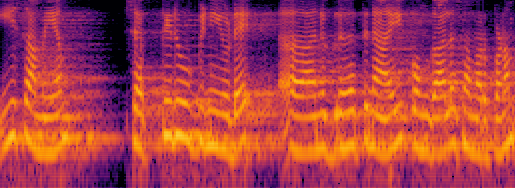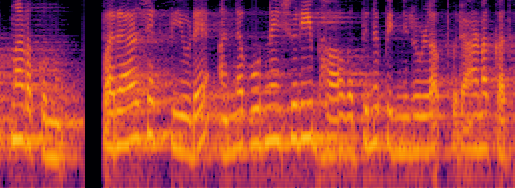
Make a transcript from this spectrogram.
ഈ സമയം ശക്തിരൂപിണിയുടെ അനുഗ്രഹത്തിനായി പൊങ്കാല സമർപ്പണം നടക്കുന്നു. പരാശക്തിയുടെ അന്നപൂർണേശ്വരി ഭാവത്തിന് പിന്നിലുള്ള പുരാണകഥ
